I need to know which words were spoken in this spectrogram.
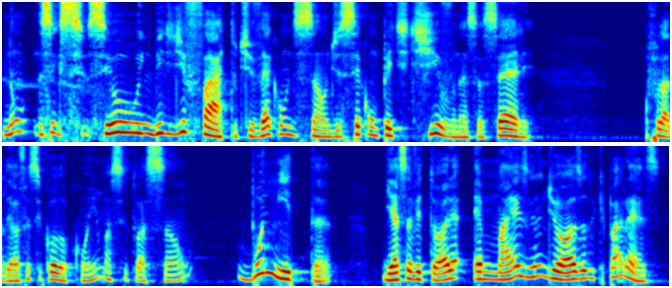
não, assim, se, se, o Embiid de fato tiver condição de ser competitivo nessa série, o Philadelphia se colocou em uma situação bonita. E essa vitória é mais grandiosa do que parece.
